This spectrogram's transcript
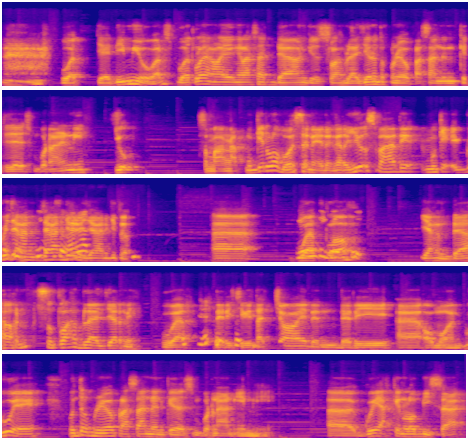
Nah, buat jadi viewers, buat lo yang lagi ngerasa down gitu setelah belajar untuk menerima perasaan dan kita jadi sempurna ini, yuk semangat. Mungkin lo bosen ya denger yuk semangat ya. Mungkin gue jangan jangan gitu, jangan gitu. Uh, buat ganti, lo ganti. yang down setelah belajar nih, buat dari cerita Coy dan dari uh, omongan gue untuk menerima perasaan dan kesempurnaan ini. Uh, gue yakin lo bisa.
